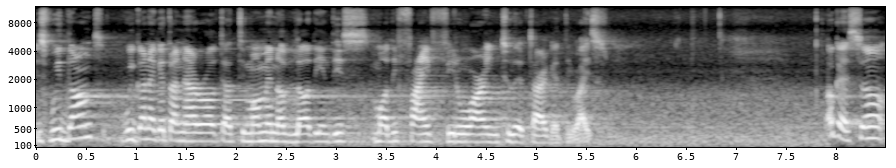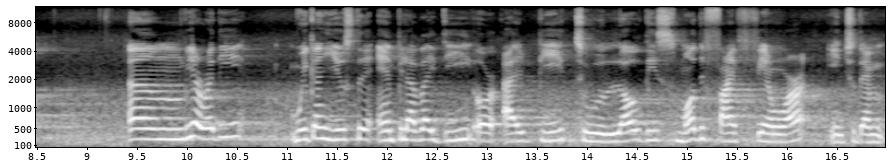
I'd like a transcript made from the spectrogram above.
If we don't, we're gonna get an error at the moment of loading this modified firmware into the target device. Okay, so um, we are ready. We can use the MPLAB ID or IP to load this modified firmware into the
